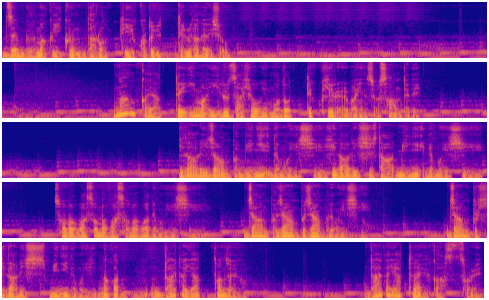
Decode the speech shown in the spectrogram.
全部うまくいくんだろうっていうこと言ってるだけでしょ？何かやって今いる座標に戻ってくれればいいんですよ、3手で。左ジャンプ右でもいいし、左下右でもいいし、その場その場その場でもいいし、ジャンプジャンプジャンプでもいいし、ジャンプ左右でもいい。なんか、大体やったんじゃないの？大体やってないですか、それ。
